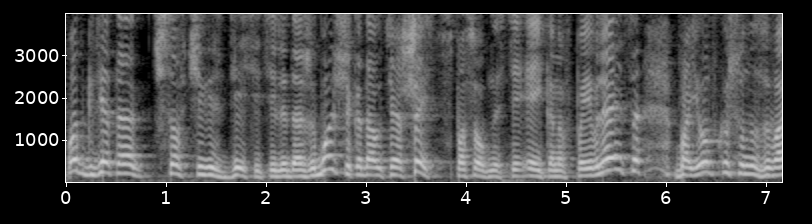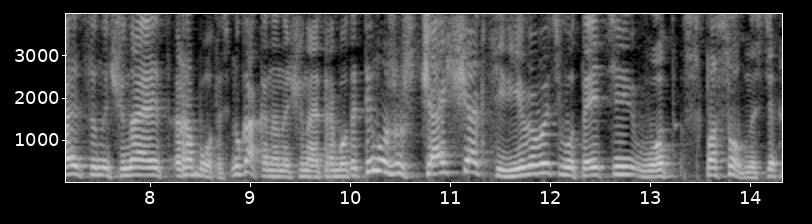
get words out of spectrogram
Вот где-то часов через 10 или даже больше, когда у тебя 6 способностей Эйконов появляется, боевка, что называется, начинает работать. Ну как она начинает работать? Ты можешь чаще активировать вот эти вот способности.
